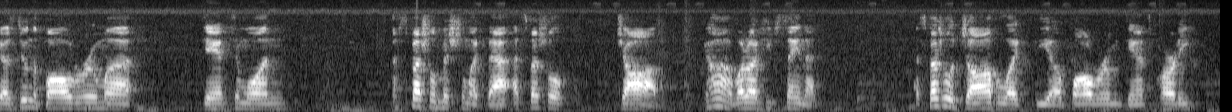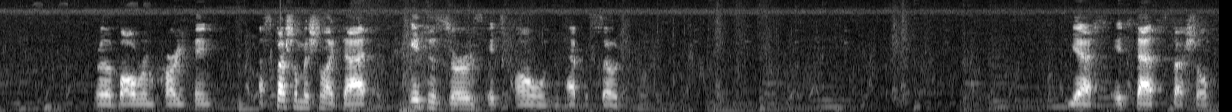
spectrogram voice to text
Because doing the ballroom uh dancing one a special mission like that, a special job. God, why do I keep saying that? a special job like the uh, ballroom dance party or the ballroom party thing, a special mission like that, it deserves its own episode. Yes, it's that special.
